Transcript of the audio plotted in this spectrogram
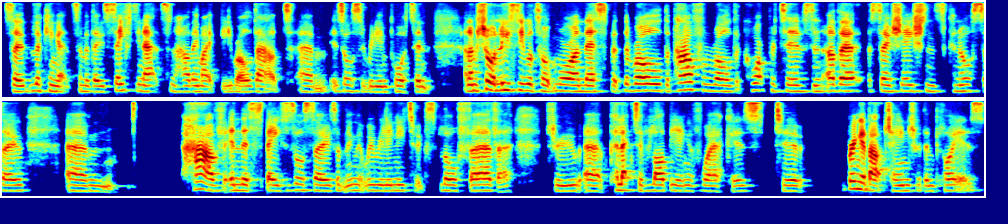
So looking at some of those safety nets and how they might be rolled out um, is also really important. And I'm sure Lucy will talk more on this, but the role, the powerful role that cooperatives and other associations can also um, have in this space is also something that we really need to explore further through uh, collective lobbying of workers to bring about change with employers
